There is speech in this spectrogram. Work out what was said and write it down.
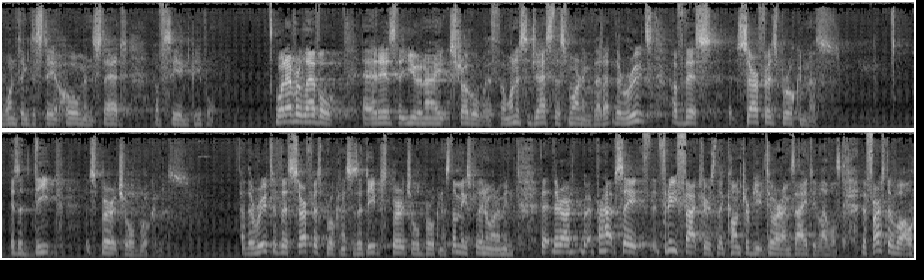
wanting to stay at home instead of seeing people. Whatever level it is that you and I struggle with, I want to suggest this morning that at the root of this surface brokenness is a deep spiritual brokenness. At the root of this surface brokenness is a deep spiritual brokenness. Let me explain what I mean. There are perhaps, say, three factors that contribute to our anxiety levels. The first of all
